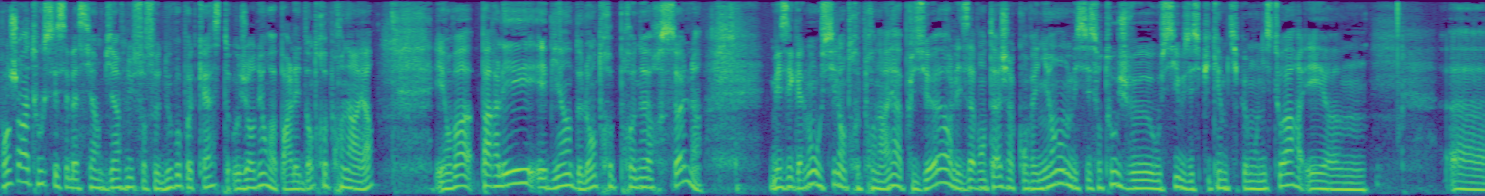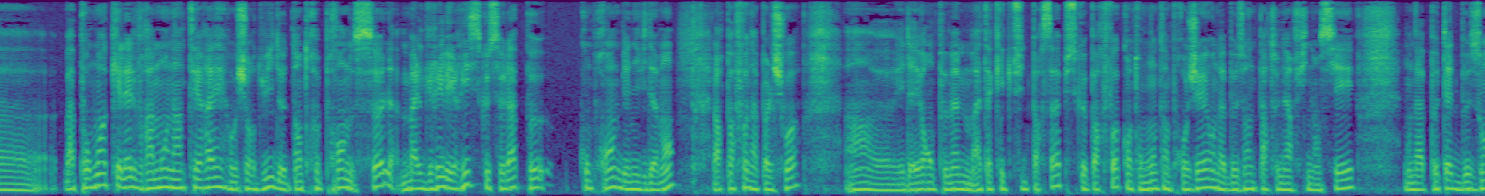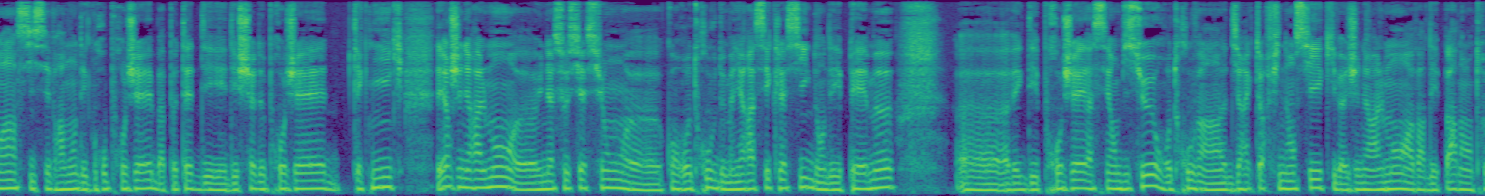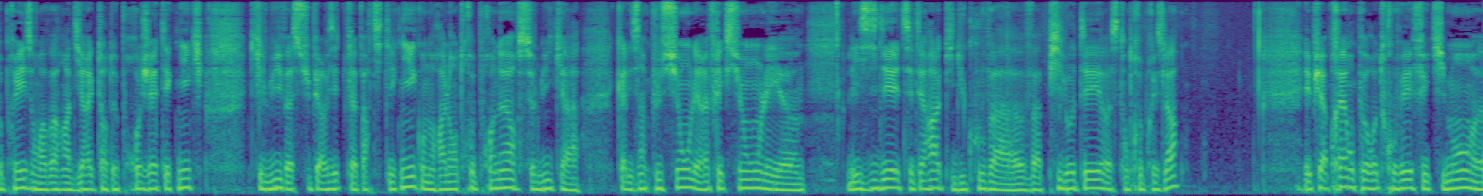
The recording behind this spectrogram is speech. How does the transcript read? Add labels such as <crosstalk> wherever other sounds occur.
Bonjour à tous, c'est Sébastien, bienvenue sur ce nouveau podcast. Aujourd'hui, on va parler d'entrepreneuriat et on va parler eh bien, de l'entrepreneur seul, mais également aussi l'entrepreneuriat à plusieurs, les avantages, inconvénients, mais c'est surtout, je veux aussi vous expliquer un petit peu mon histoire et euh, euh, bah pour moi, quel est vraiment l'intérêt aujourd'hui d'entreprendre seul, malgré les risques que cela peut comprendre, bien évidemment. Alors parfois on n'a pas le choix, hein, euh, et d'ailleurs on peut même attaquer tout de suite par ça, puisque parfois quand on monte un projet, on a besoin de partenaires financiers, on a peut-être besoin, si c'est vraiment des gros projets, bah, peut-être des, des, chefs de projet techniques. D'ailleurs généralement euh, une association euh, qu'on retrouve de manière assez classique dans des PME, euh, avec des projets assez ambitieux. On retrouve un directeur financier qui va généralement avoir des parts dans l'entreprise. On va avoir un directeur de projet technique qui, lui, va superviser toute la partie technique. On aura l'entrepreneur, celui qui a, les impulsions, les réflexions, les, euh, idées, etc., qui, du coup, va, piloter euh, cette entreprise-là. Et puis après, on peut retrouver effectivement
